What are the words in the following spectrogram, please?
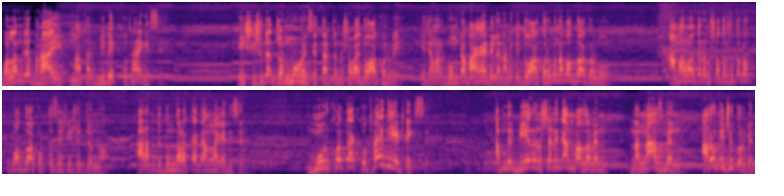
বললাম যে, ভাই, মাথার বিবেক কোথায় গেছে? এই শিশুটার জন্ম হয়েছে, তার জন্য সবাই দোয়া করবে। এই যে আমার ঘুমটা ভাঙাই দিলেন, আমি কি দোয়া করব না বদ দোয়া করব? আমার মধ্যে শত শত লোক বদ করতেছে শিশুর জন্য। আর আপনি দুমদারাক্কা গান লাগাই দিচ্ছেন মূর্খতা কোথায় গিয়ে ঠেকছে? আপনি বিয়ের অনুষ্ঠানে গান বাজাবেন না নাচবেন, আরও কিছু করবেন।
